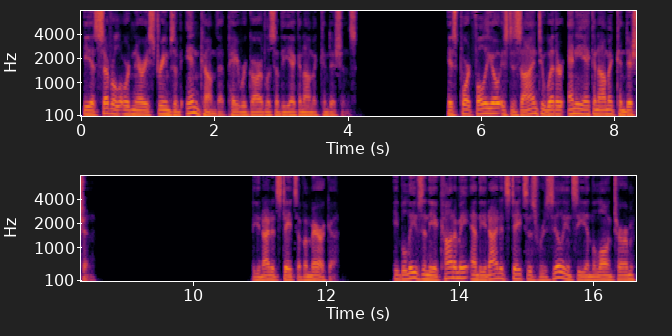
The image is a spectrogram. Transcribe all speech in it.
He has several ordinary streams of income that pay regardless of the economic conditions. His portfolio is designed to weather any economic condition. The United States of America. He believes in the economy and the United States' resiliency in the long term,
